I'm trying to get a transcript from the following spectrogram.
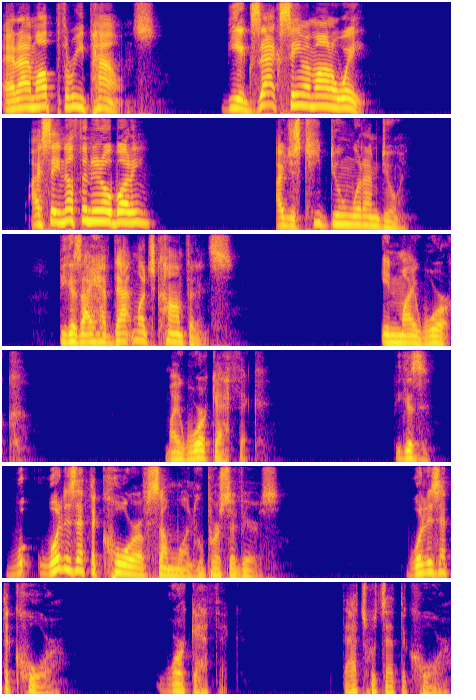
and I'm up three pounds, the exact same amount of weight. I say nothing to nobody. I just keep doing what I'm doing because I have that much confidence in my work, my work ethic. Because what is at the core of someone who perseveres? What is at the core? Work ethic. That's what's at the core.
